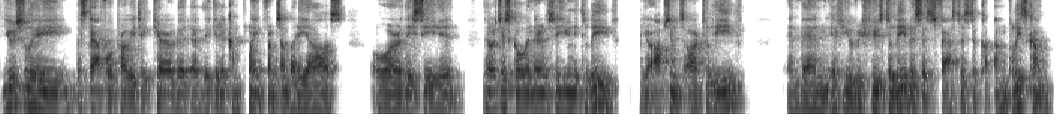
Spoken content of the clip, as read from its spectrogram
Usually, the staff will probably take care of it if they get a complaint from somebody else or they see it. They'll just go in there and say, "You need to leave." Your options are to leave, and then if you refuse to leave, it's as fast as the um, police come.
